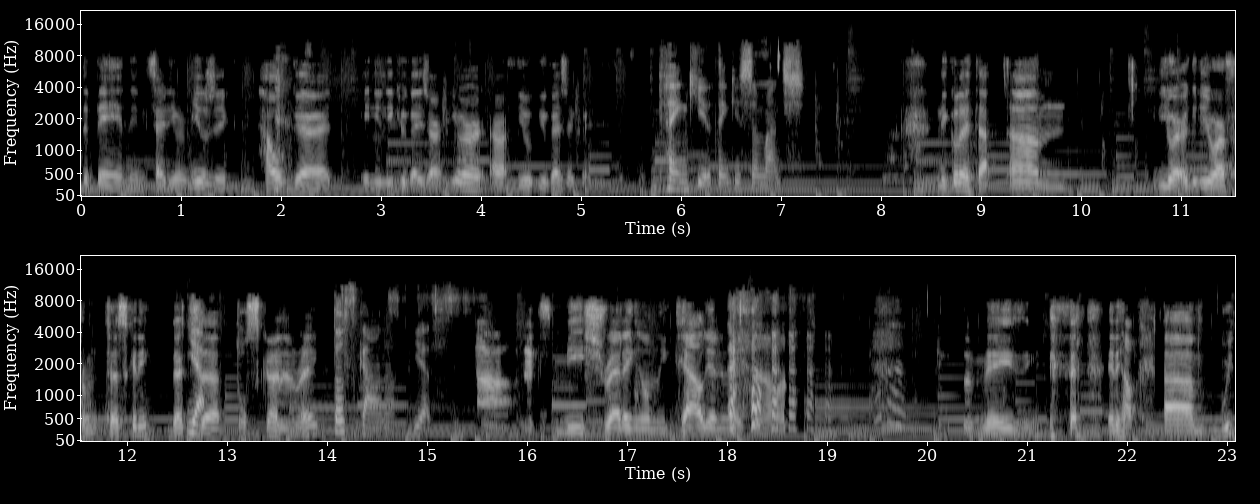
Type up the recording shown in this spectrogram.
the band, inside your music, how good and unique you guys are. You are uh, you you guys are great. thank you thank you so much Nicoletta, um, you are you are from Tuscany. That's Yeah. uh, Toscana, right? toscana yes Ah, that's me shredding on Italian right now. Amazing. Anyhow, um, we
